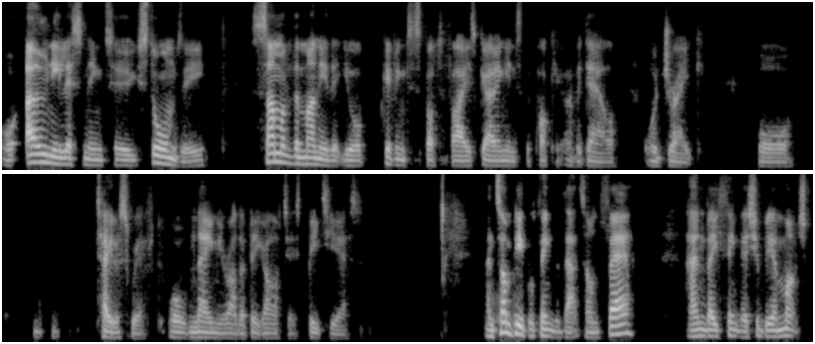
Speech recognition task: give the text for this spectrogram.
or only listening to Stormzy, some of the money that you're giving to Spotify is going into the pocket of Adele or Drake or Taylor Swift or name your other big artist, BTS. And some people think that that's unfair and they think there should be a much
